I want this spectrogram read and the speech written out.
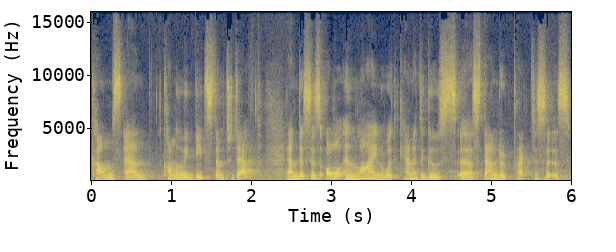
comes and commonly beats them to death. And this is all in line with Canada goose uh, standard practices.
